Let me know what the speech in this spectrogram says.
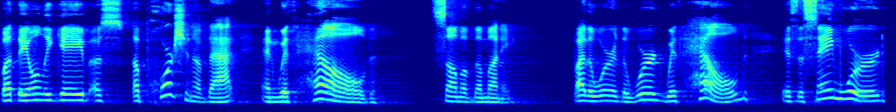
but they only gave us a portion of that and withheld some of the money. By the word, the word withheld is the same word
